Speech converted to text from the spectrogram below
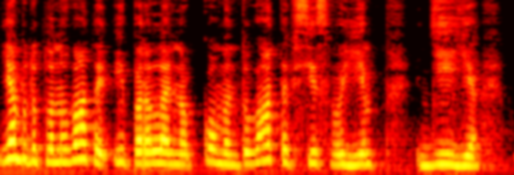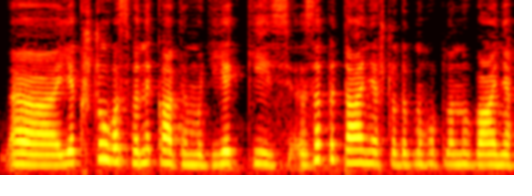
Я буду планувати і паралельно коментувати всі свої дії. Е, Якщо у вас виникатимуть якісь запитання щодо мого планування,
